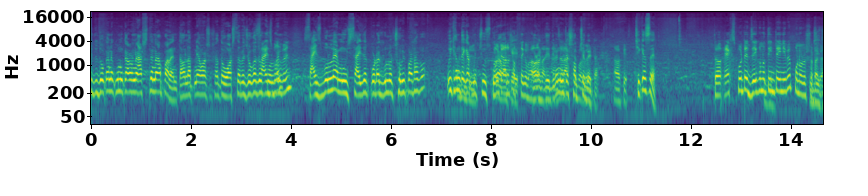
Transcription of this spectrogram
যদি দোকানে কোনো কারণে আসতে না পারেন তাহলে আপনি আমার সাথে হোয়াটসঅ্যাপে যোগাযোগ করবেন। বলবেন? সাইজ বললে আমি ওই সাইজের প্রোডাক্টগুলোর ছবি পাঠাবো। ওইখান থেকে আপনি চুজ করে আমাকে সব থেকে ভালো অর্ডার দিয়ে দিবেন। যারা ওইটা সবচেয়ে বেটার ওকে ঠিক আছে? তো এক্সপোর্টে যে কোনো তিনটাই নিবে পনেরোশো টাকা।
